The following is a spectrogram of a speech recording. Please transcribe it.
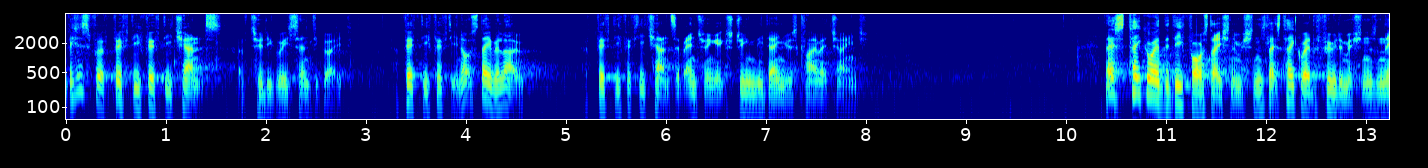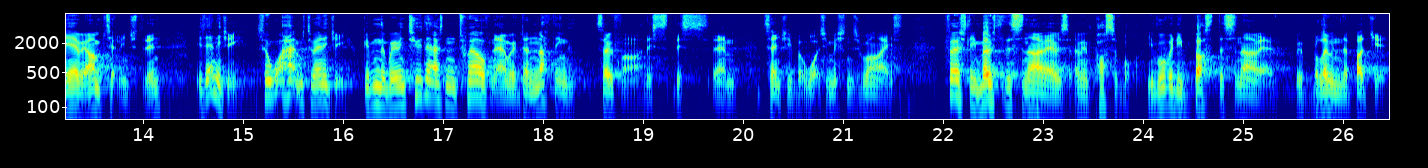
This is for a 50-50 chance of 2 degrees centigrade. A 50-50, not stay below. A 50-50 chance of entering extremely dangerous climate change. Let's take away the deforestation emissions, let's take away the food emissions, and the area I'm particularly interested in is energy. So what happens to energy? Given that we're in 2012 now, we've done nothing so far this, this um, century but watch emissions rise. Firstly, most of the scenarios are impossible. You've already bust the scenario. We've blown the budget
